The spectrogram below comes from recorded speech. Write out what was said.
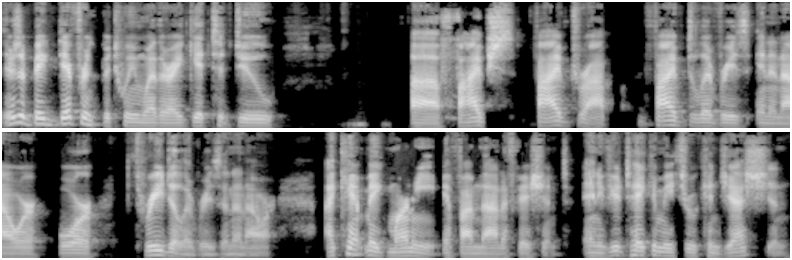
there's a big difference between whether I get to do uh, five, five drop five deliveries in an hour or three deliveries in an hour. I can't make money if I'm not efficient. And if you're taking me through congestion,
